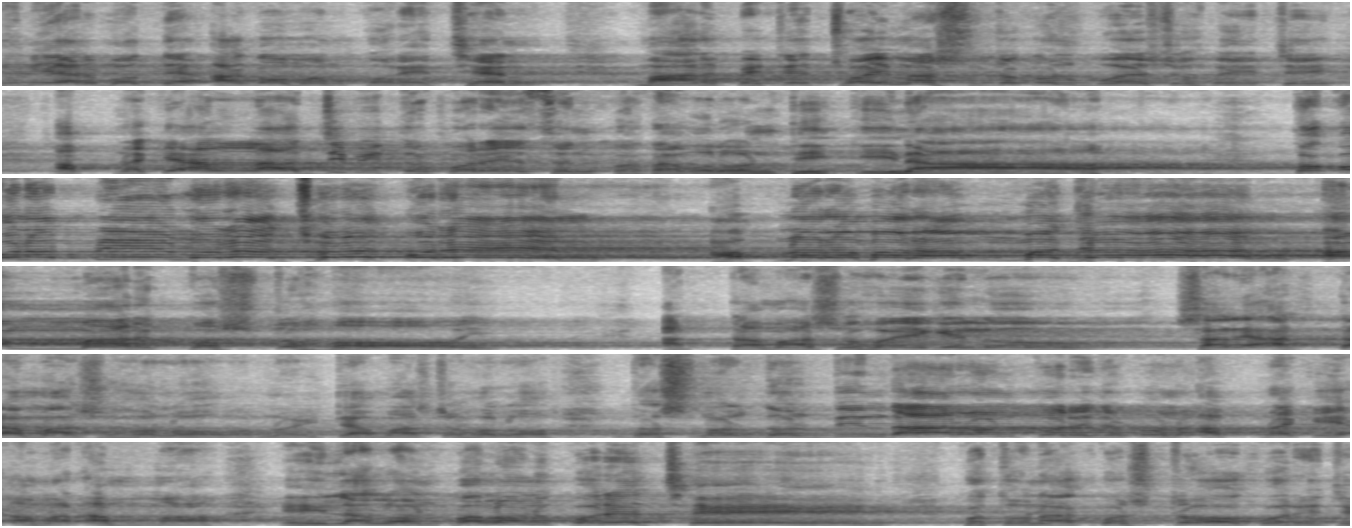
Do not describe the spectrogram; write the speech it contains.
দুনিয়ার মধ্যে আগমন করেছেন, মার পেটে ছয় মাস যখন বয়স হয়েছে, আপনাকে আল্লাহ জীবিত করেছেন, কথা বলুন ঠিক কিনা? তখন আপনি লড়াছড়া করেন আপনার আমার আম্মা যান, আম্মার কষ্ট হয়। আটটা মাস হয়ে গেল, সাড়ে আটটা মাস হলো, নয়টা মাস হলো, দশ মাস, দশ দিন ধারণ করে যখন আপনাকে আমার আম্মা এই লালন পালন করেছে, কত না কষ্ট করেছে,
